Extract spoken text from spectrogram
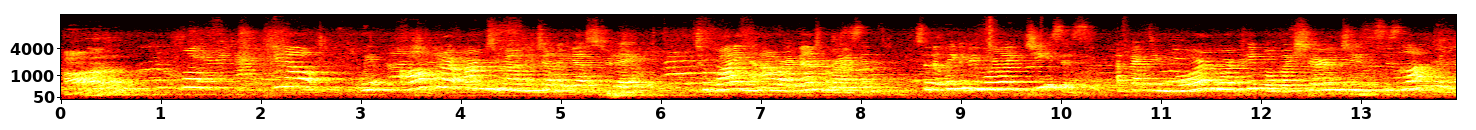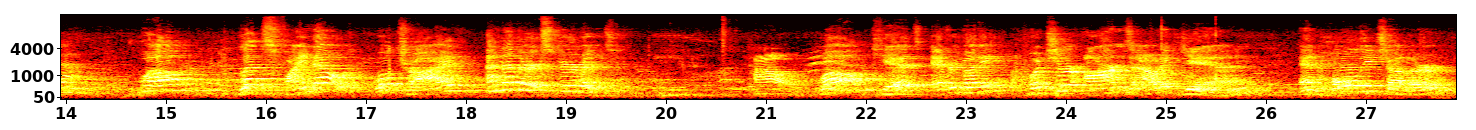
Huh? Well, you know, we all put our arms around each other yesterday to widen our event horizon so that we could be more like Jesus, affecting more and more people by sharing Jesus' love with them. Well, let's find out. We'll try another experiment. How? Well, kids, everybody, put your arms out again and hold each other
